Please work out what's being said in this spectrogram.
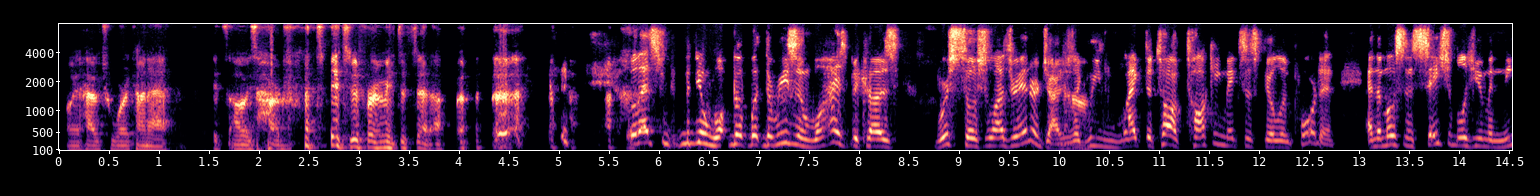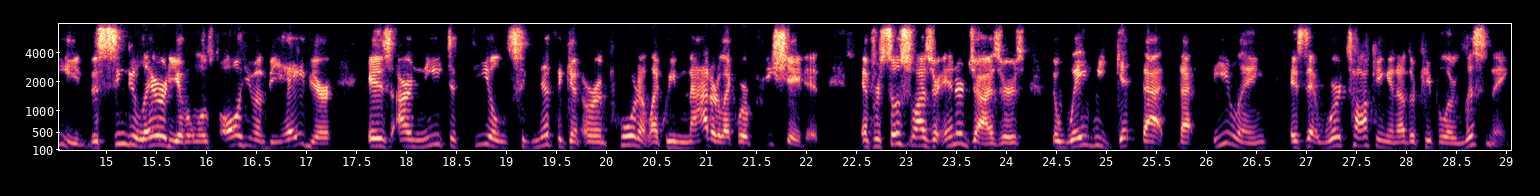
I have to work on it. It's always hard for me to set up. well, that's you know, but, but the reason why is because we're socializer energizers. Like we like to talk. Talking makes us feel important. And the most insatiable human need, the singularity of almost all human behavior, is our need to feel significant or important, like we matter, like we're appreciated. And for socializer energizers, the way we get that that feeling is that we're talking and other people are listening.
